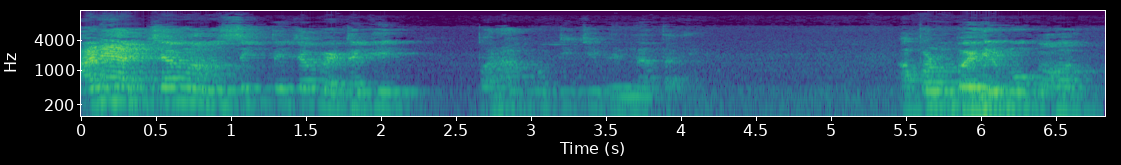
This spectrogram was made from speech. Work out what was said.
आणि आजच्या मानसिकतेच्या बैठकीत पराकोटीची भिन्नता आहे आपण बहिर्मुख आहोत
